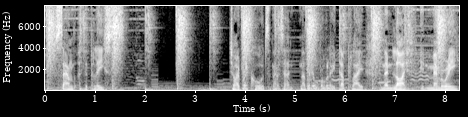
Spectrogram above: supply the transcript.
Sound of the Police, Jive Records, and that was another little Robert Luis dub play, and then Life in Memory,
